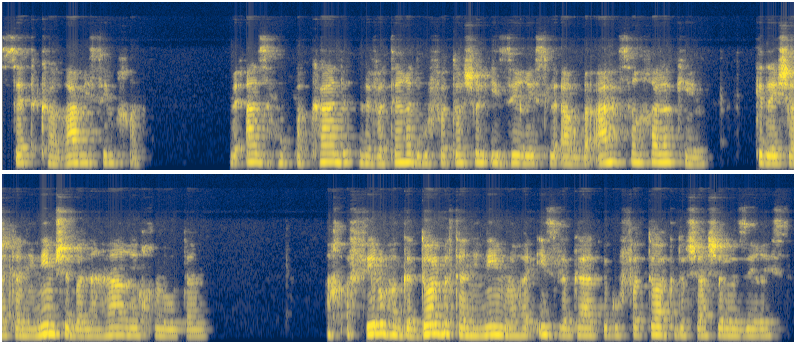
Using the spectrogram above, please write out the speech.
סט קרא משמחה, ואז הוא פקד לוותר את גופתו של איזיריס לארבעה עשר חלקים, כדי שהתנינים שבנהר יאכלו אותם. אך אפילו הגדול בתנינים לא העז לגעת בגופתו הקדושה של אוזיריס.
